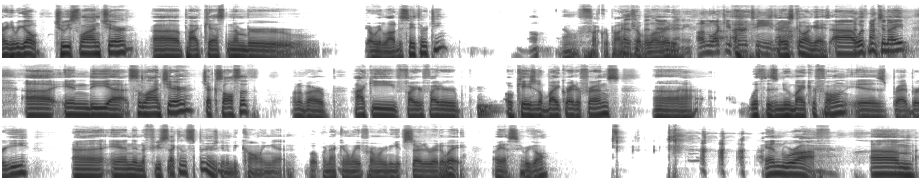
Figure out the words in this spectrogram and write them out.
All right, here we go. Chewy Salon Chair, uh, podcast number. Are we allowed to say 13? No. No, fuck, we're probably in Hasn't trouble already. many. Unlucky 13. huh? Nice going, guys. Uh, with me tonight uh, in the uh, salon chair, Chuck Salseth, one of our hockey firefighter, occasional bike rider friends. Uh, with his new microphone is Brad Berge. Uh, and in a few seconds, Spinner's going to be calling in, but we're not going to wait for him. We're going to get started right away. Oh, yes. Here we go. And we're off. Um,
